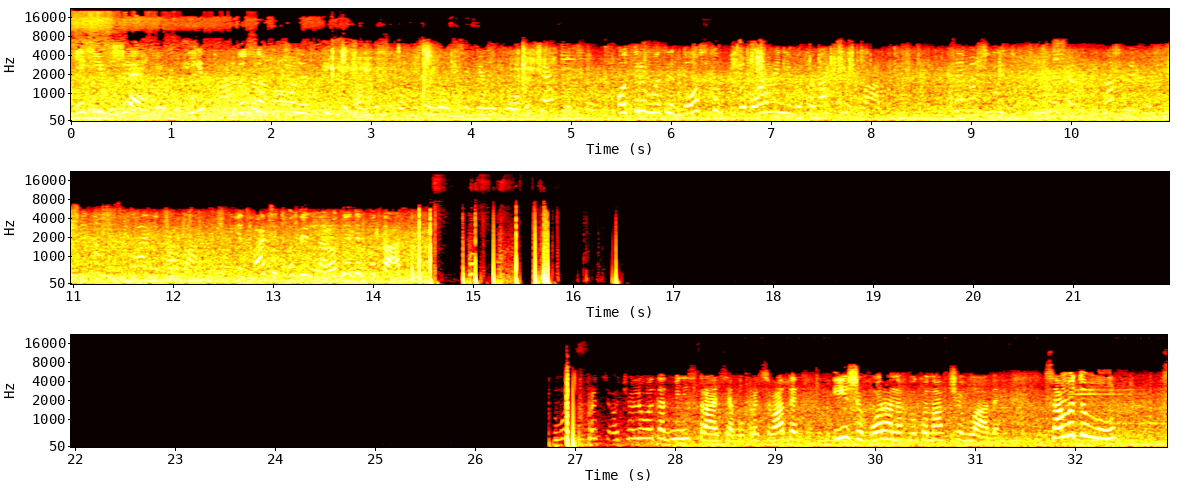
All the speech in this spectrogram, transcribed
який вже призвів до заборони тисячам високопосадовців Януковича отримати доступ до органів виконавчої влади. Це важливо, тому що, наприклад, в чинному складі парламенту є 21 народний депутат, можуть прац- очолювати адміністрацію або працювати в інших органах виконавчої влади. Саме тому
